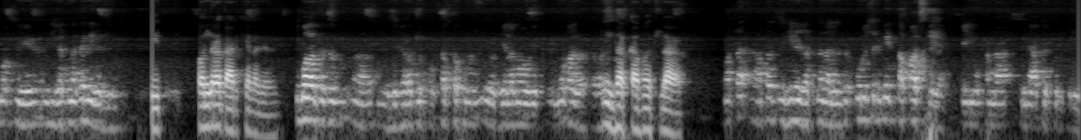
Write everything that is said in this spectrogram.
मग ही ही घटना कधी घडली? पंधरा तारखेला झालं. तुम्हाला त्याचं अं, म्हणजे घरातलं सप्ताह गेला मग एक मोठा झटका बसला. धक्का बसला. मग आता आता ही घटना झाल्यानंतर पोलिसांनी काही तपास केला? काही लोकांना त्यांनी अटक पण केली?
